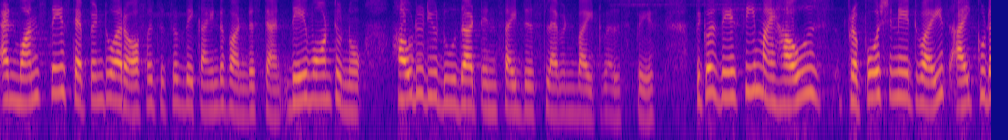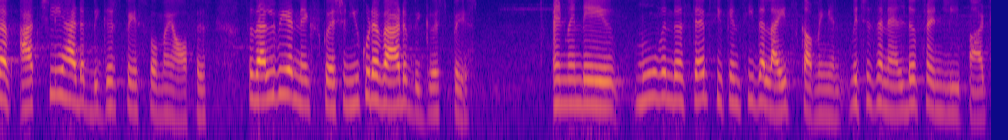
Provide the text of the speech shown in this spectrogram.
and once they step into our office itself, they kind of understand. They want to know how did you do that inside this 11 by 12 space because they see my house proportionate wise. I could have actually had a bigger space for my office. So that will be a next question. You could have had a bigger space and when they move in the steps you can see the lights coming in which is an elder friendly part.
